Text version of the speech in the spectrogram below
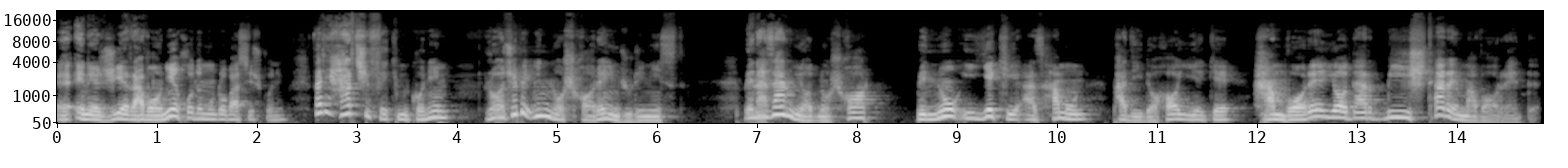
انرژی روانی خودمون رو بسیج کنیم. ولی هر چی فکر می‌کنیم راجع به این نشخاره اینجوری نیست. به نظر میاد نشخار به نوعی یکی از همون پدیده هاییه که همواره یا در بیشتر موارد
